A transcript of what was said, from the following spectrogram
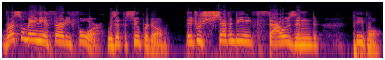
WrestleMania 34 was at the Superdome. They drew 78,000 people.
